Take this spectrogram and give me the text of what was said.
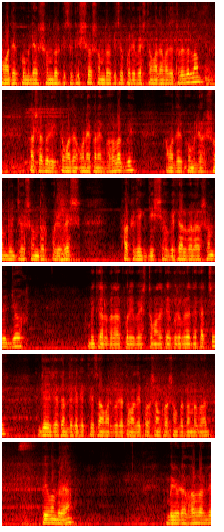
আমাদের কুমিল্লার সুন্দর কিছু দৃশ্য, সুন্দর কিছু পরিবেশ তোমাদের মাঝে তুলে ধরলাম। আশা করি তোমাদের অনেক অনেক ভালো লাগবে। আমাদের কুমিল্লার সৌন্দর্য, সুন্দর পরিবেশ, প্রাকৃতিক দৃশ্য, বিকালবেলার সৌন্দর্য, বিকালবেলার পরিবেশ তোমাদেরকে ঘুরে ঘুরে দেখাচ্ছি। যে যেখান থেকে দেখতেছো আমার ভিডিও তোমাদেরকে অসংখ্য অসংখ্য ধন্যবাদ। প্রিয় বন্ধুরা, ভিডিওটা ভালো লাগলে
